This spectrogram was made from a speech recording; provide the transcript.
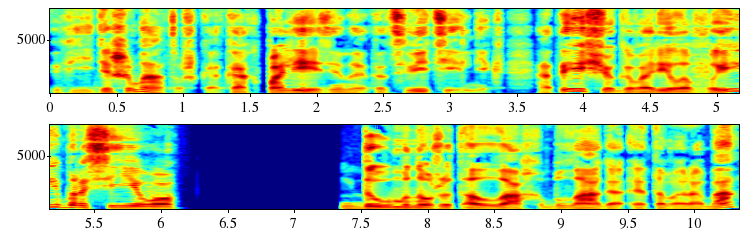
«Видишь, матушка, как полезен этот светильник, а ты еще говорила, выброси его». «Да умножит Аллах благо этого раба,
